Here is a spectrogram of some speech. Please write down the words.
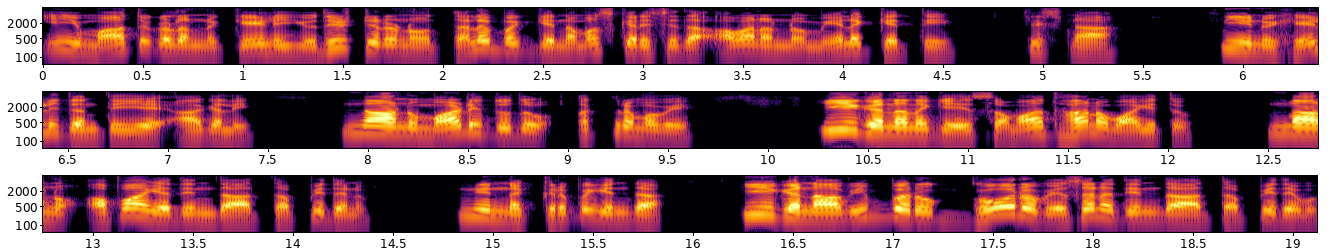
ಈ ಮಾತುಗಳನ್ನು ಕೇಳಿ ಯುಧಿಷ್ಠಿರನು ತಲೆ ಬಗ್ಗೆ ನಮಸ್ಕರಿಸಿದ ಅವನನ್ನು ಮೇಲಕ್ಕೆತ್ತಿ ಕೃಷ್ಣ, ನೀನು ಹೇಳಿದಂತೆಯೇ ಆಗಲಿ, ನಾನು ಮಾಡಿದುದು ಅಕ್ರಮವೇ. ಈಗ ನನಗೆ ಸಮಾಧಾನವಾಯಿತು. ನಾನು ಅಪಾಯದಿಂದ ತಪ್ಪಿದೆನು. ನಿನ್ನ ಕೃಪೆಯಿಂದ ಈಗ ನಾವಿಬ್ಬರು ಘೋರ ವ್ಯಸನದಿಂದ ತಪ್ಪಿದೆವು.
